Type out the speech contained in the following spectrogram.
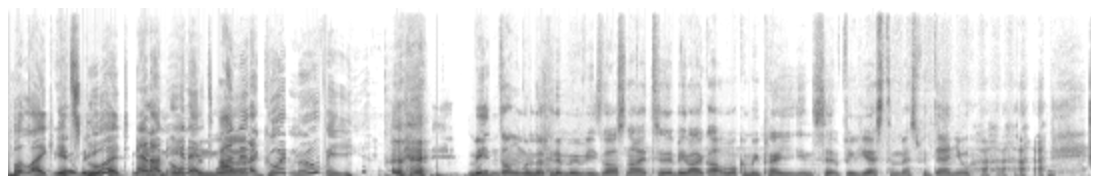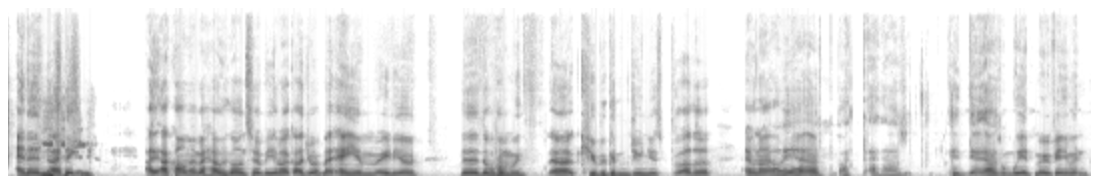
But like Yeah, it's we- good, and I'm in it. Dalton I'm in a good movie. Me and Don were looking at movies last night to be like, oh, what can we play instead of BVS to mess with Daniel? and then I think I, I can't remember how we got into it, but you're like, oh, do you remember AM Radio, the the one with uh, Cuba Gooding Jr.'s brother? And we're like, oh yeah, I, that was it, that was a weird movie. And do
